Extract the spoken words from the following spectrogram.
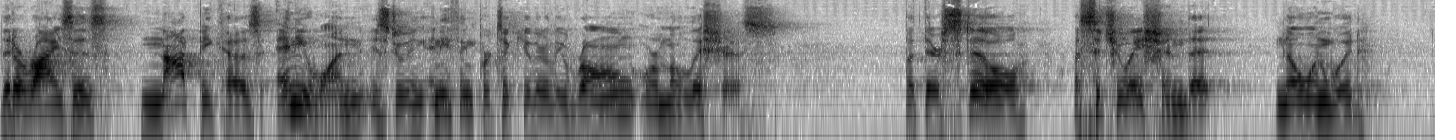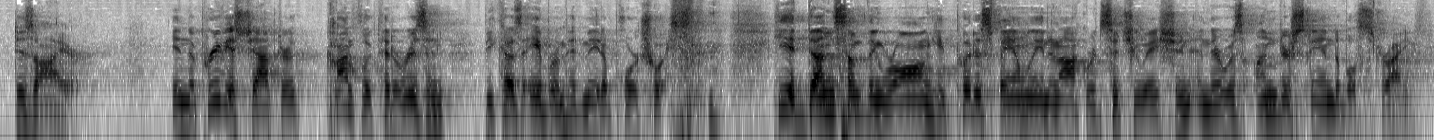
that arises not because anyone is doing anything particularly wrong or malicious, but there's still a situation that no one would desire. In the previous chapter, conflict had arisen because Abram had made a poor choice. he had done something wrong, he put his family in an awkward situation, and there was understandable strife.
